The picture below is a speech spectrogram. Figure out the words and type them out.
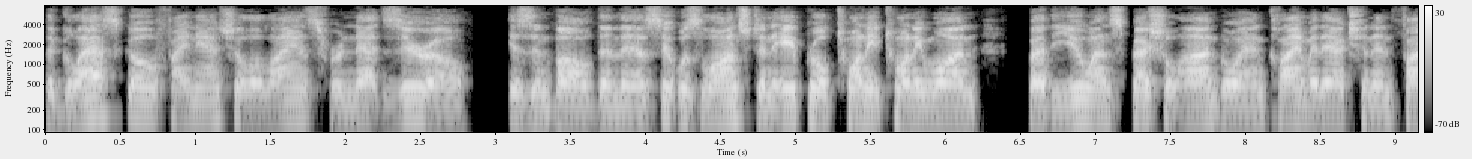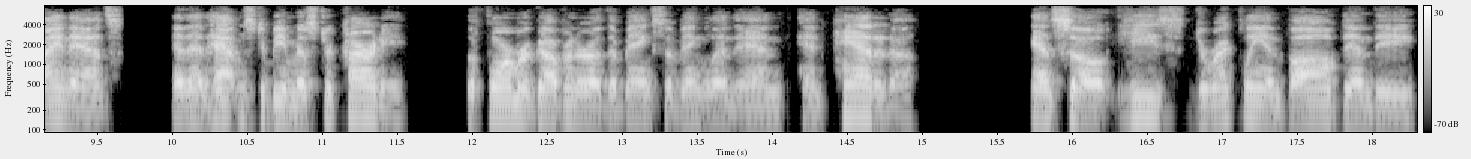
The Glasgow Financial Alliance for Net Zero is involved in this. It was launched in April 2021 by the UN Special Envoy on Climate Action and Finance, and that happens to be Mr. Carney, the former governor of the Banks of England and, and Canada. And so he's directly involved in the,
